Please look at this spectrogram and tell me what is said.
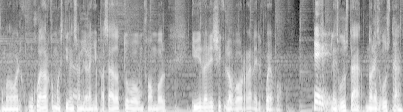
Como un jugador como Stevenson el año pasado tuvo un fumble y Bill Belichick lo borra del juego. ¿Les gusta? ¿No les gusta?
